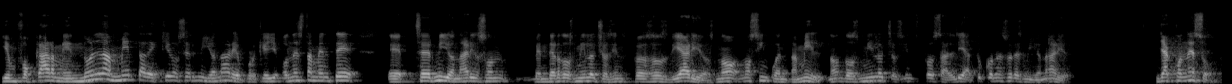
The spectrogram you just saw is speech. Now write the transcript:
y enfocarme no en la meta de quiero ser millonario, porque honestamente eh, ser millonario son vender 2.800 pesos diarios, no, no 50 mil, ¿no? 2.800 pesos al día. Tú con eso eres millonario. Ya con eso,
